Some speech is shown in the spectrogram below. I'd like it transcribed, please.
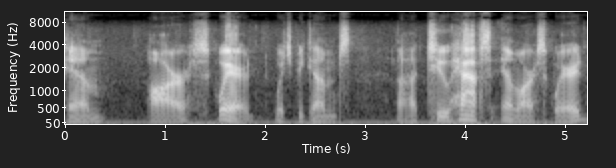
mr squared, which becomes uh, 2 halves mr squared.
